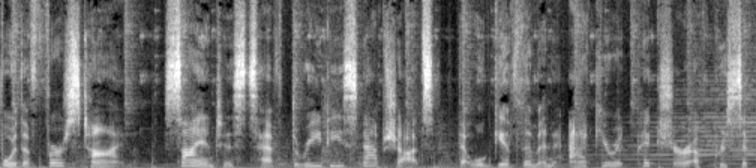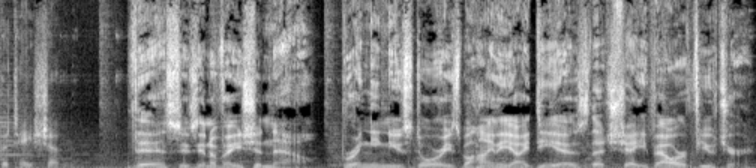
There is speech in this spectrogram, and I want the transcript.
For the first time, scientists have 3D snapshots that will give them an accurate picture of precipitation. This is Innovation Now, bringing you stories behind the ideas that shape our future.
